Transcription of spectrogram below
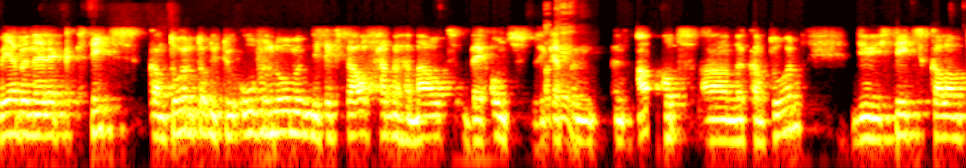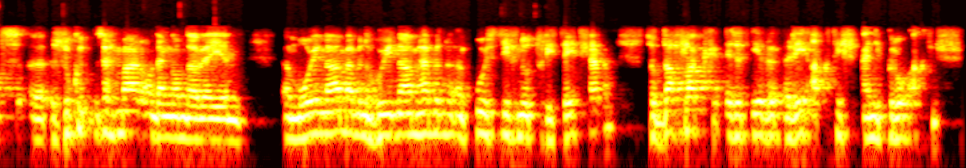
We hebben eigenlijk steeds kantoren tot nu toe overgenomen die zichzelf hebben gemeld bij ons. Dus ik okay. heb een, een aanbod aan kantoren die steeds kalend uh, zoeken, zeg maar. Ik denk omdat wij een, een mooie naam hebben, een goede naam hebben, een positieve notoriëteit hebben. Dus op dat vlak is het eerder reactief en niet proactief.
